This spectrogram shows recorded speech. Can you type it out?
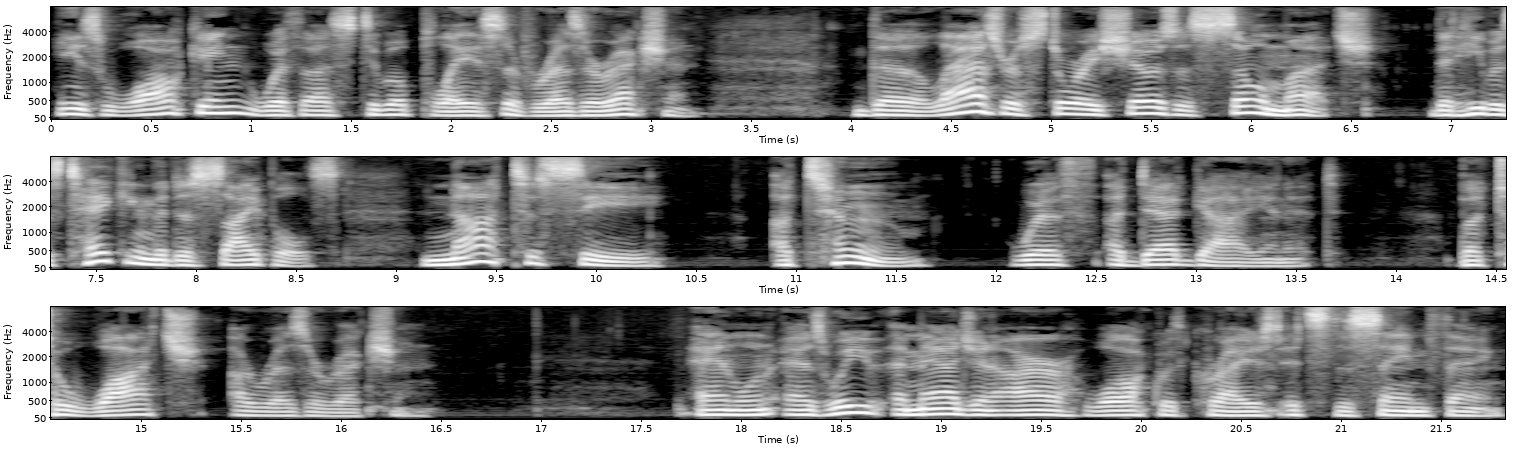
He's walking with us to a place of resurrection. The Lazarus story shows us so much that he was taking the disciples not to see a tomb with a dead guy in it, but to watch a resurrection. And when, as we imagine our walk with Christ, it's the same thing.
